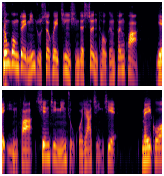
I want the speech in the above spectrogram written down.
中共对民主社会进行的渗透跟分化，也引发先进民主国家警戒。美国、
